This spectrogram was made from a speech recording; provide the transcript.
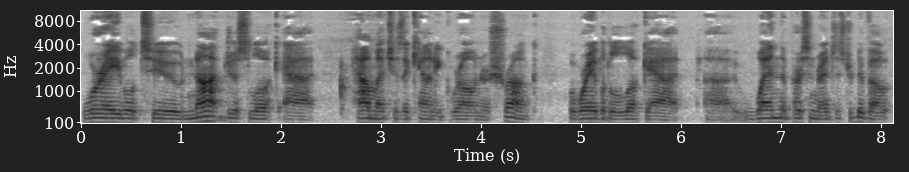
we're able to not just look at how much has a county grown or shrunk, but we're able to look at uh, when the person registered to vote,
